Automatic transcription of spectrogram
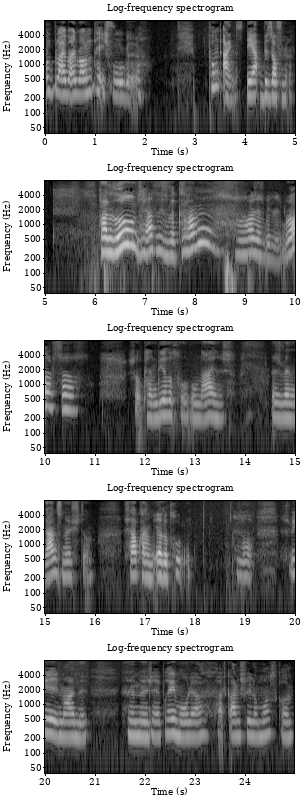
und bleibe ein Pechvogel. Punkt 1. Der Besoffene. Hallo und herzlich willkommen. Heute spiele ich Brawl. Ich habe kein Bier getrunken. Nein, ich, ich bin ganz nüchtern. Ich habe kein Bier getrunken. So, ich spiele mal mit, mit der Primo. Der hat ganz viele Muskeln.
